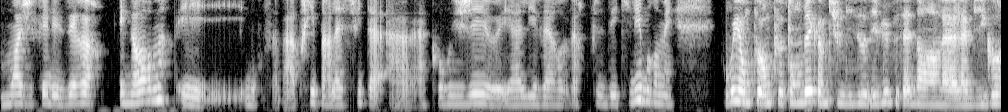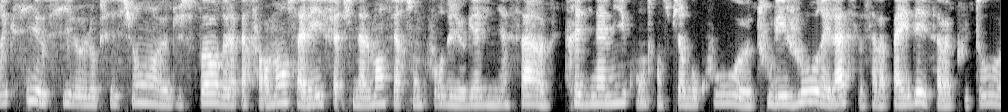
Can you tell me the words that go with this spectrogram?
moi j'ai fait des erreurs énormes et bon, ça m'a appris par la suite à, corriger euh, et à aller vers, vers plus d'équilibre, mais oui, on peut, on peut tomber, comme tu le disais au début, peut-être dans la, bigorexie aussi, l'obsession du sport, de la performance, aller finalement faire son cours de yoga vinyasa très dynamique où on transpire beaucoup tous les jours, et là, ça, ça va pas aider, ça va plutôt.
